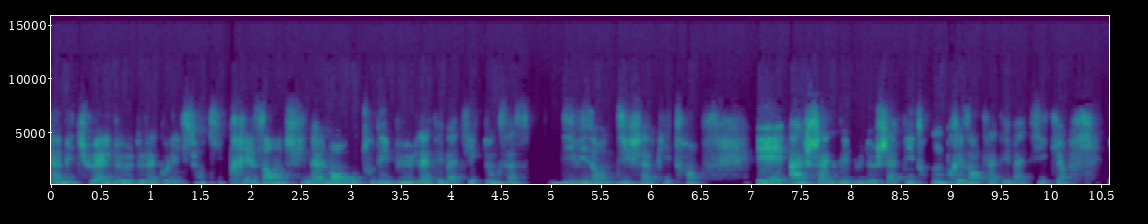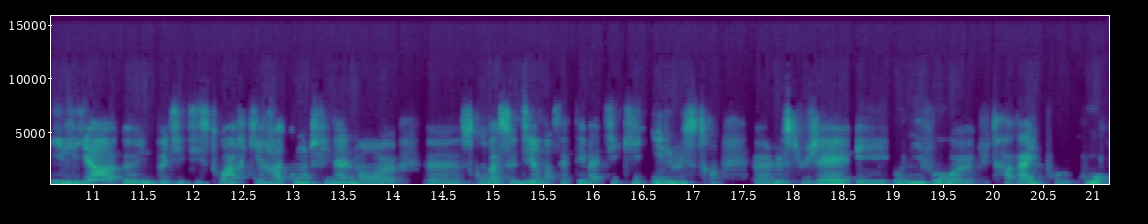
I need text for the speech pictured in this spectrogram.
habituel de, de, la collection qui présente finalement au tout début la thématique. Donc, ça se divise en dix chapitres et à chaque début de chapitre, on présente la thématique. Il y a euh, une petite histoire qui raconte finalement euh, euh, ce qu'on va se dire dans cette thématique, qui illustre le sujet et au niveau du travail pour le coup,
